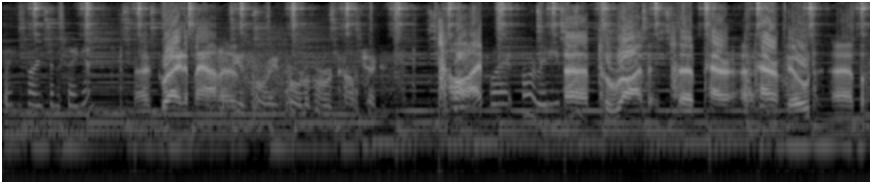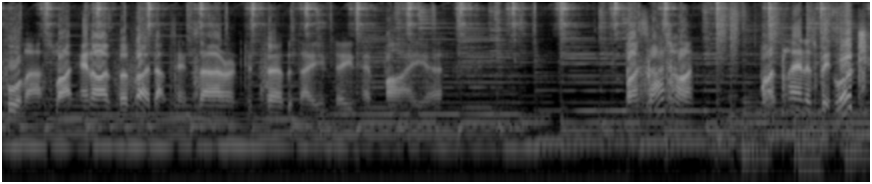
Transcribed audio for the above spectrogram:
Second flying centre, say again. a great amount of 484, look over com check. time uh, to arrive at uh, Para, uh, Parafield uh, before last flight, and I've uh, phoned up CENSAR and confirmed that they indeed have my uh, my start time. My plan has been lodged,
